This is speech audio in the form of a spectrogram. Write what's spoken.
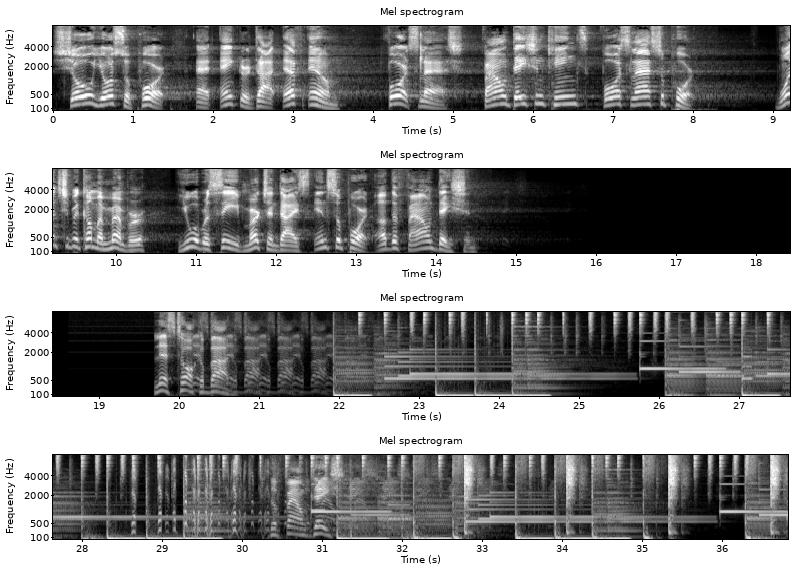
Show your support at anchor.fm forward slash foundation kings forward slash support. Once you become a member, you will receive merchandise in support of the foundation. Let's talk about it. The foundation.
